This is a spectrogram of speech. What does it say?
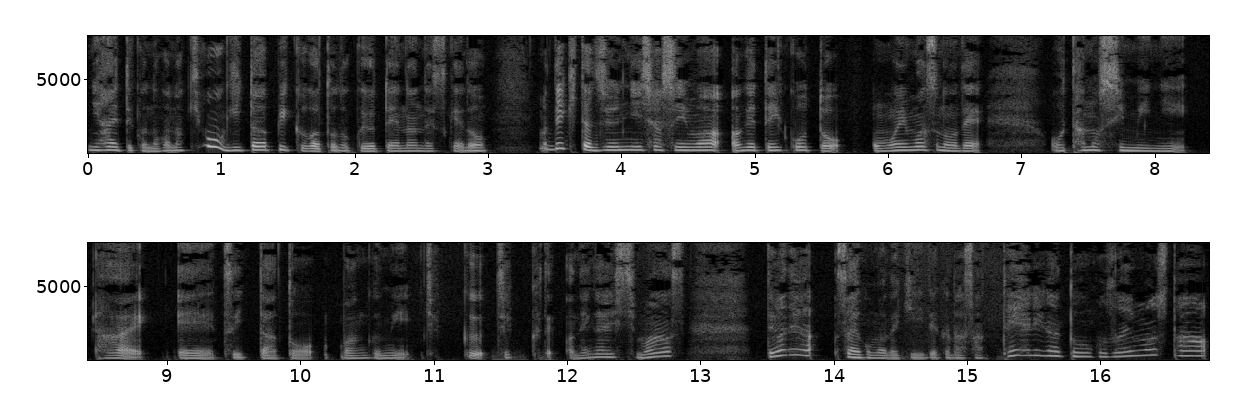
に入ってくるのかな？今日ギターピックが届く予定なんですけど、できた順に写真は上げていこうと思いますので、お楽しみに、はい、えー、Twitter と番組チェック、チェックでお願いします。ではでは、最後まで聞いてくださってありがとうございました。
